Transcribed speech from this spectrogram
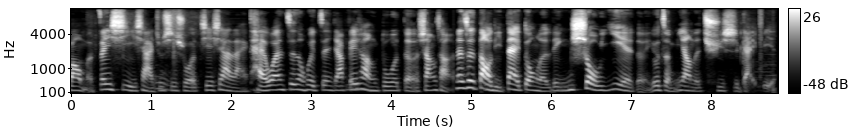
帮我们分析一下，就是说接下来台湾真的会增加非常多的商场，那这到底带动了零售业业的有怎么样的趋势改变？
